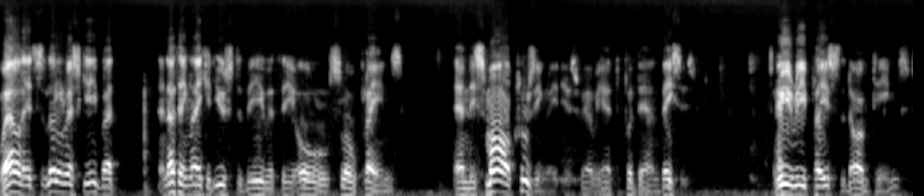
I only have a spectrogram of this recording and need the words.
Well, it's a little risky, but nothing like it used to be with the old slow planes and the small cruising radius where we had to put down bases. We replaced the dog teams,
